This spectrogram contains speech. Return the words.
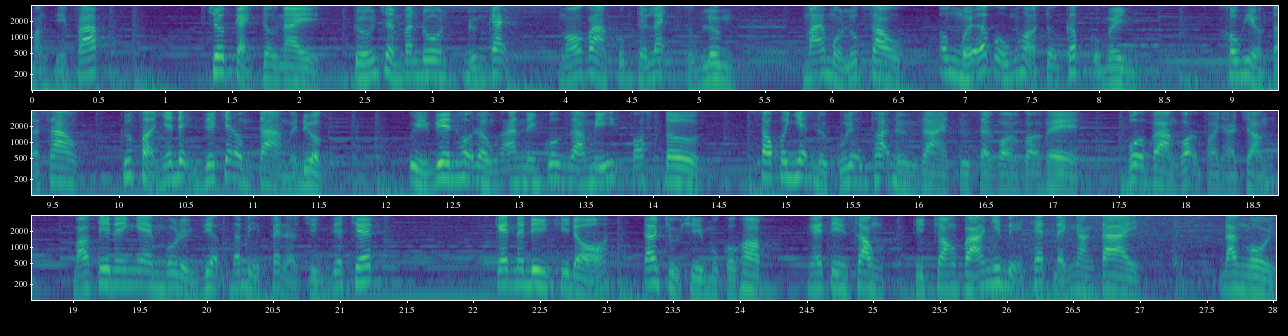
bằng tiếng Pháp. Trước cảnh tượng này, tướng Trần Văn Đôn đứng cạnh, ngó vào cũng thấy lạnh sống lưng. Mãi một lúc sau, ông mới ấp úng hỏi thượng cấp của mình. Không hiểu tại sao, cứ phải nhất định giết chết ông ta mới được. Ủy viên Hội đồng An ninh Quốc gia Mỹ Foster sau khi nhận được cú điện thoại đường dài từ Sài Gòn gọi về, vội vàng gọi vào Nhà Trắng, báo tin anh em Ngô Đình Diệm đã bị phe đảo chính giết chết. Kennedy khi đó đang chủ trì một cuộc họp, nghe tin xong thì choáng váng như bị sét đánh ngang tai. Đang ngồi,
